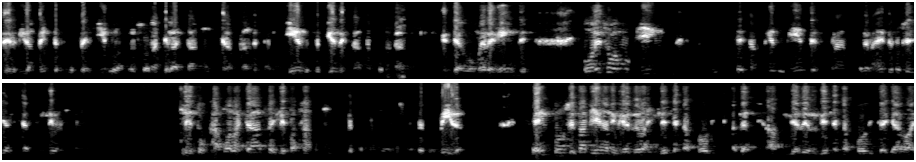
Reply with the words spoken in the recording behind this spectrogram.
debidamente protegidos, las personas que la están, que la están dependiendo, que tienen casa por que se aglomere gente. Por eso vamos bien, estamos viendo bien temprano, porque la gente no se haya ni levantado. Le tocamos a la casa y le pasamos, le pasamos la comida. Entonces también a nivel de la católica, a nivel de la iglesia católica ya va,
